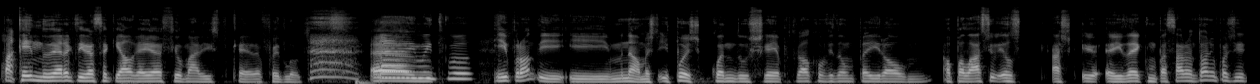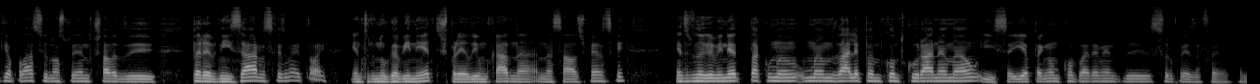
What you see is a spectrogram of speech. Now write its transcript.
pá, quem me dera que tivesse aqui alguém a filmar isto, porque era, foi de loucos. Ai, Ahm, muito bom. e pronto, e, e- não, mas e depois, quando cheguei a Portugal, convidou-me para ir ao, ao Palácio. Eles, acho que a ideia que me passaram, António, podes ir aqui ao Palácio. O nosso presidente gostava de parabenizar, não sei o que, então, entro no gabinete, esperei ali um bocado na, na sala de espera, não sei o quê. Entro no gabinete, está com uma, uma medalha para me condecorar na mão e isso aí apanhou-me completamente de surpresa. Foi, foi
